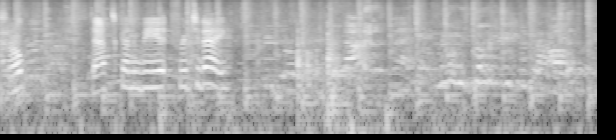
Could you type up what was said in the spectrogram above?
So, that's gonna be it for today.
